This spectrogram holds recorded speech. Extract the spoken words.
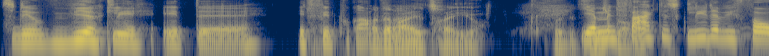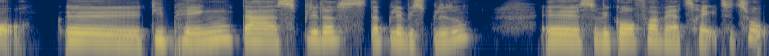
Så det jo virkelig et, øh, et fedt program. Og der var et tre jo. Jamen faktisk, lige da vi får øh, de penge, der, splitters, der bliver vi splittet. Øh, så vi går fra at være tre til to.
